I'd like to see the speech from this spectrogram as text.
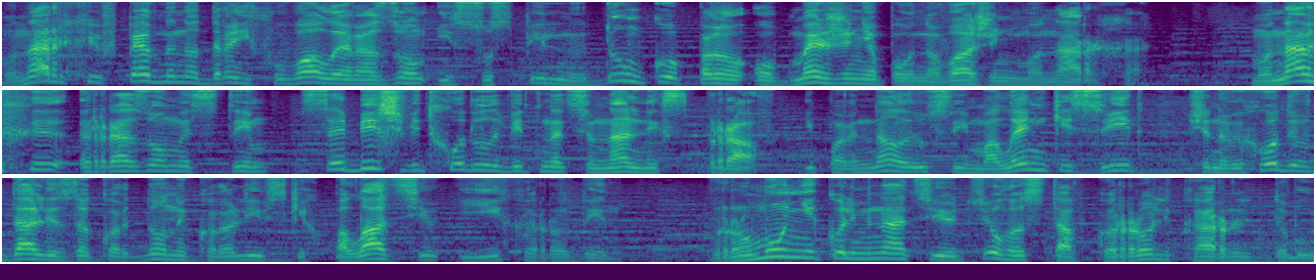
монархи впевнено дрейфували разом із суспільною думкою про обмеження повноважень монарха. Монархи разом із тим все більш відходили від національних справ і поринали у свій маленький світ, що не виходив далі за кордони королівських палаців і їх родин. В Румунії кульмінацією цього став король Карль II.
